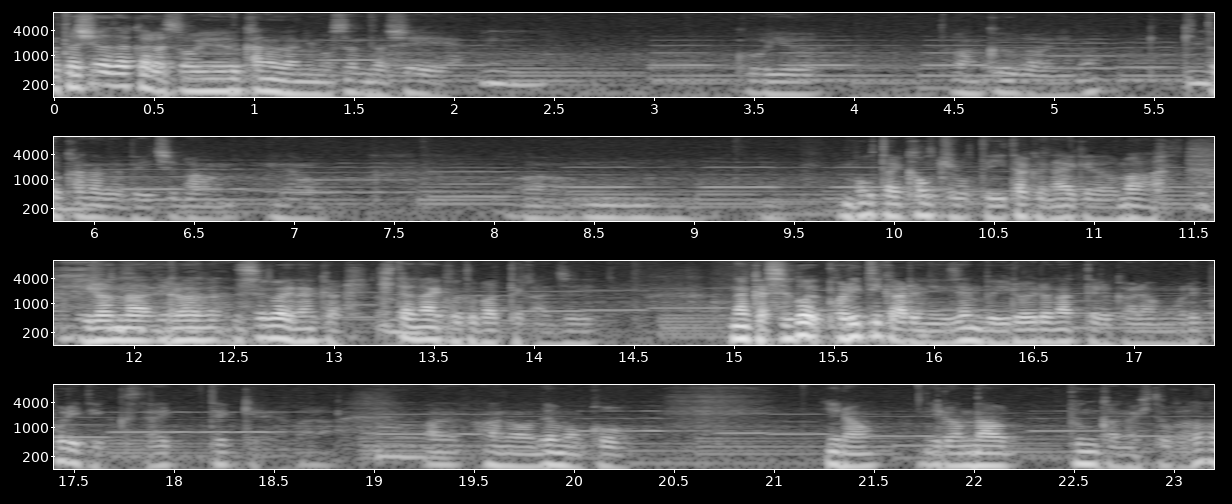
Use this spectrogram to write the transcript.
私はだからそういうカナダにも住んだしうん。こういうバンクーバーにもきっとカナダで一番、know あうん、モルタイカルチャルって言いたくないけどまあいろんな いろんなすごいなんか汚い言葉って感じ。なんかすごいポリティカルに全部いろいろなってるからもう俺ポリティックス大っ嫌いだからああのでもこういろんいろんな文化の人がうん。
